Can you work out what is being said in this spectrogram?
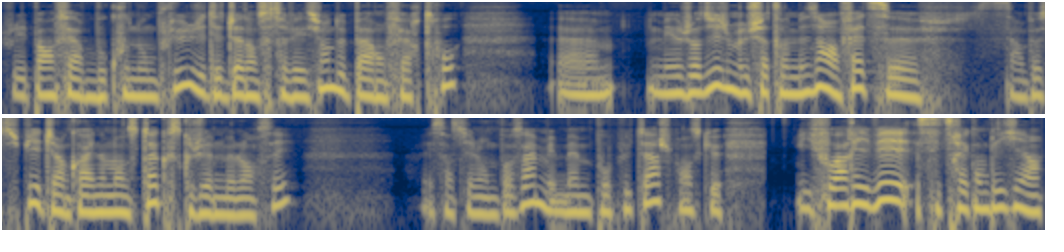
Je voulais pas en faire beaucoup non plus. J'étais déjà dans cette réflexion de pas en faire trop. Mais aujourd'hui, je me je suis en train de me dire, en fait, c'est un peu stupide. J'ai encore énormément de stock parce que je viens de me lancer essentiellement pour ça, mais même pour plus tard, je pense que il faut arriver, c'est très compliqué, hein,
